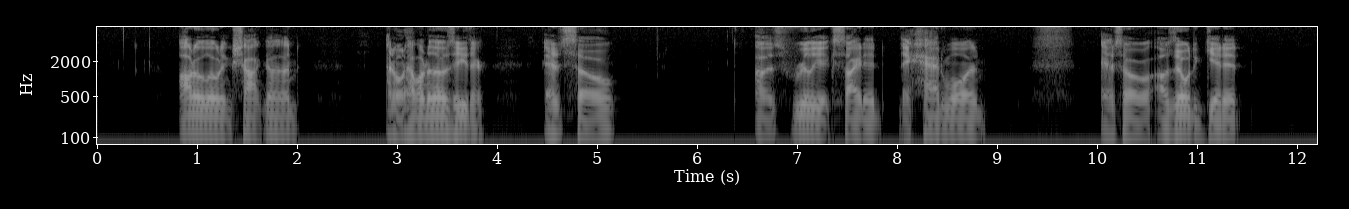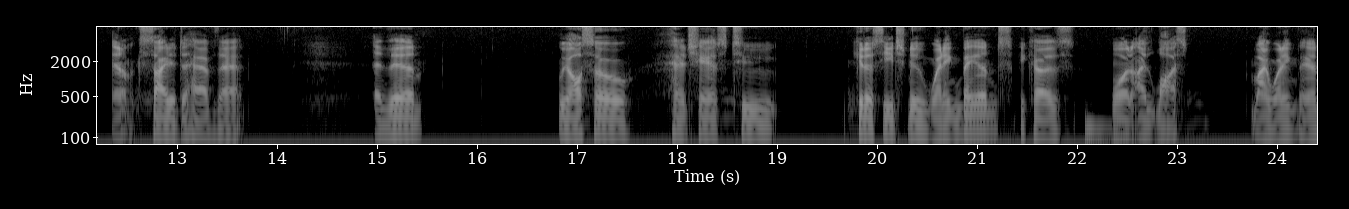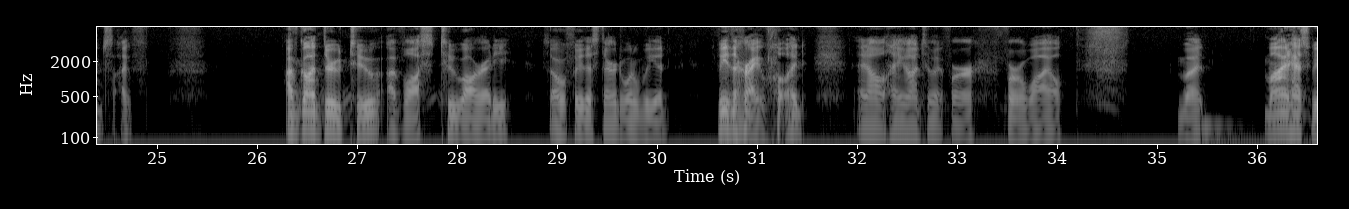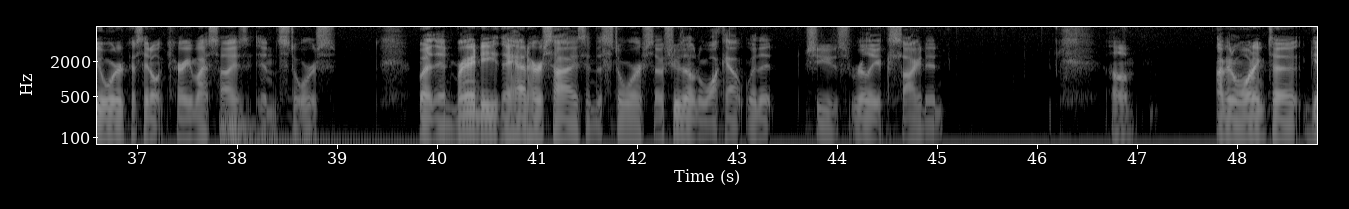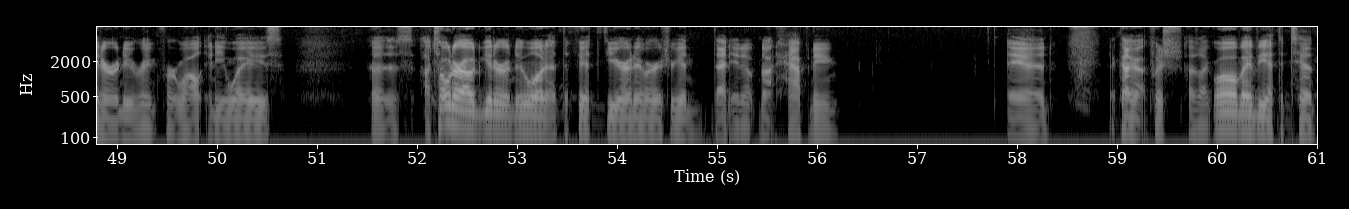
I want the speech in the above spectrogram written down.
auto loading shotgun. I don't have one of those either, and so I was really excited. They had one, and so I was able to get it, and I'm excited to have that. And then we also had a chance to get us each new wedding bands because one, I lost my wedding bands. I've I've gone through two. I've lost two already, so hopefully this third one will be a be the right one, and I'll hang on to it for for a while. But mine has to be ordered because they don't carry my size in the stores. But then Brandy, they had her size in the store, so she was able to walk out with it. She's really excited. Um, I've been wanting to get her a new ring for a while, anyways. Because I told her I would get her a new one at the fifth year anniversary, and that ended up not happening. And I kind of got pushed. I was like, well, maybe at the tenth.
